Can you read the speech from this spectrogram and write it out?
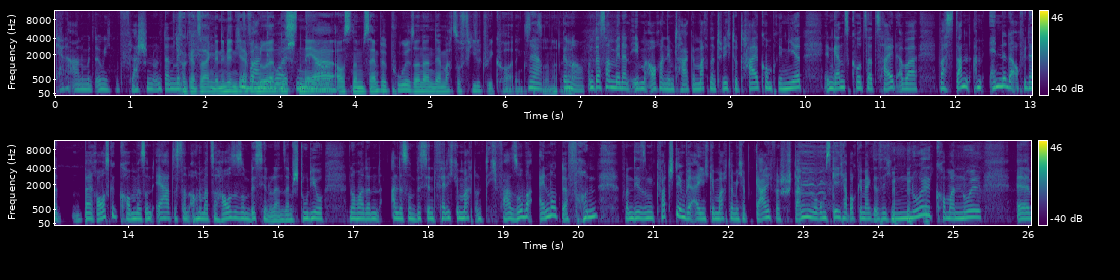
keine Ahnung, mit irgendwelchen Flaschen und dann mit. Ich wollte gerade sagen, der nimmt ja nicht einfach nur eine Snare genau. aus einem Sample-Pool, sondern der macht so Field Recordings. Ja, so, ne? genau. Und das haben wir dann eben auch an dem Tag gemacht, natürlich total komprimiert in ganz kurzer Zeit, aber was dann am Ende da auch wieder bei rausgekommen ist und er hat es dann auch nochmal zu Hause so ein bisschen oder in seinem Studio nochmal dann alles so ein bisschen fertig gemacht und ich war so beeindruckt davon, von diesem Quatsch, den wir eigentlich gemacht haben. Ich habe gar nicht verstanden, worum es geht. Ich habe auch gemerkt, dass ich 0,0 äh,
